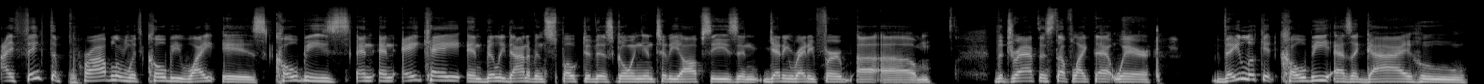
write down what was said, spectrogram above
I think the problem with Coby White is Coby's and and AK and Billy Donovan spoke to this going into the offseason, getting ready for uh, um, the draft and stuff like that, where they look at Coby as a guy who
